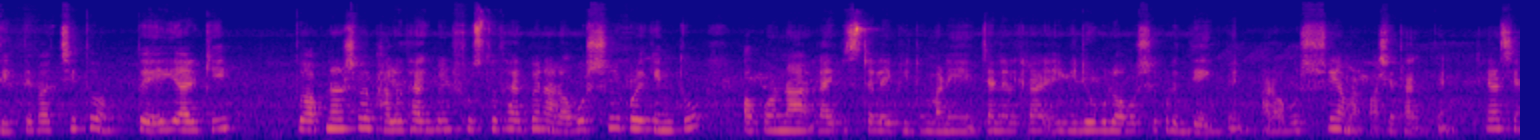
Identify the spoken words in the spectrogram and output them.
দেখতে পাচ্ছি তো? তো এই আর কি। তো আপনারা সবাই ভালো থাকবেন, সুস্থ থাকবেন, আর অবশ্যই করে কিন্তু অপর্ণা লাইফস্টাইল এই ভিডিও মানে চ্যানেলটা এই ভিডিওগুলো অবশ্যই করে দেখবেন, আর অবশ্যই আমার পাশে থাকবেন, ঠিক আছে?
